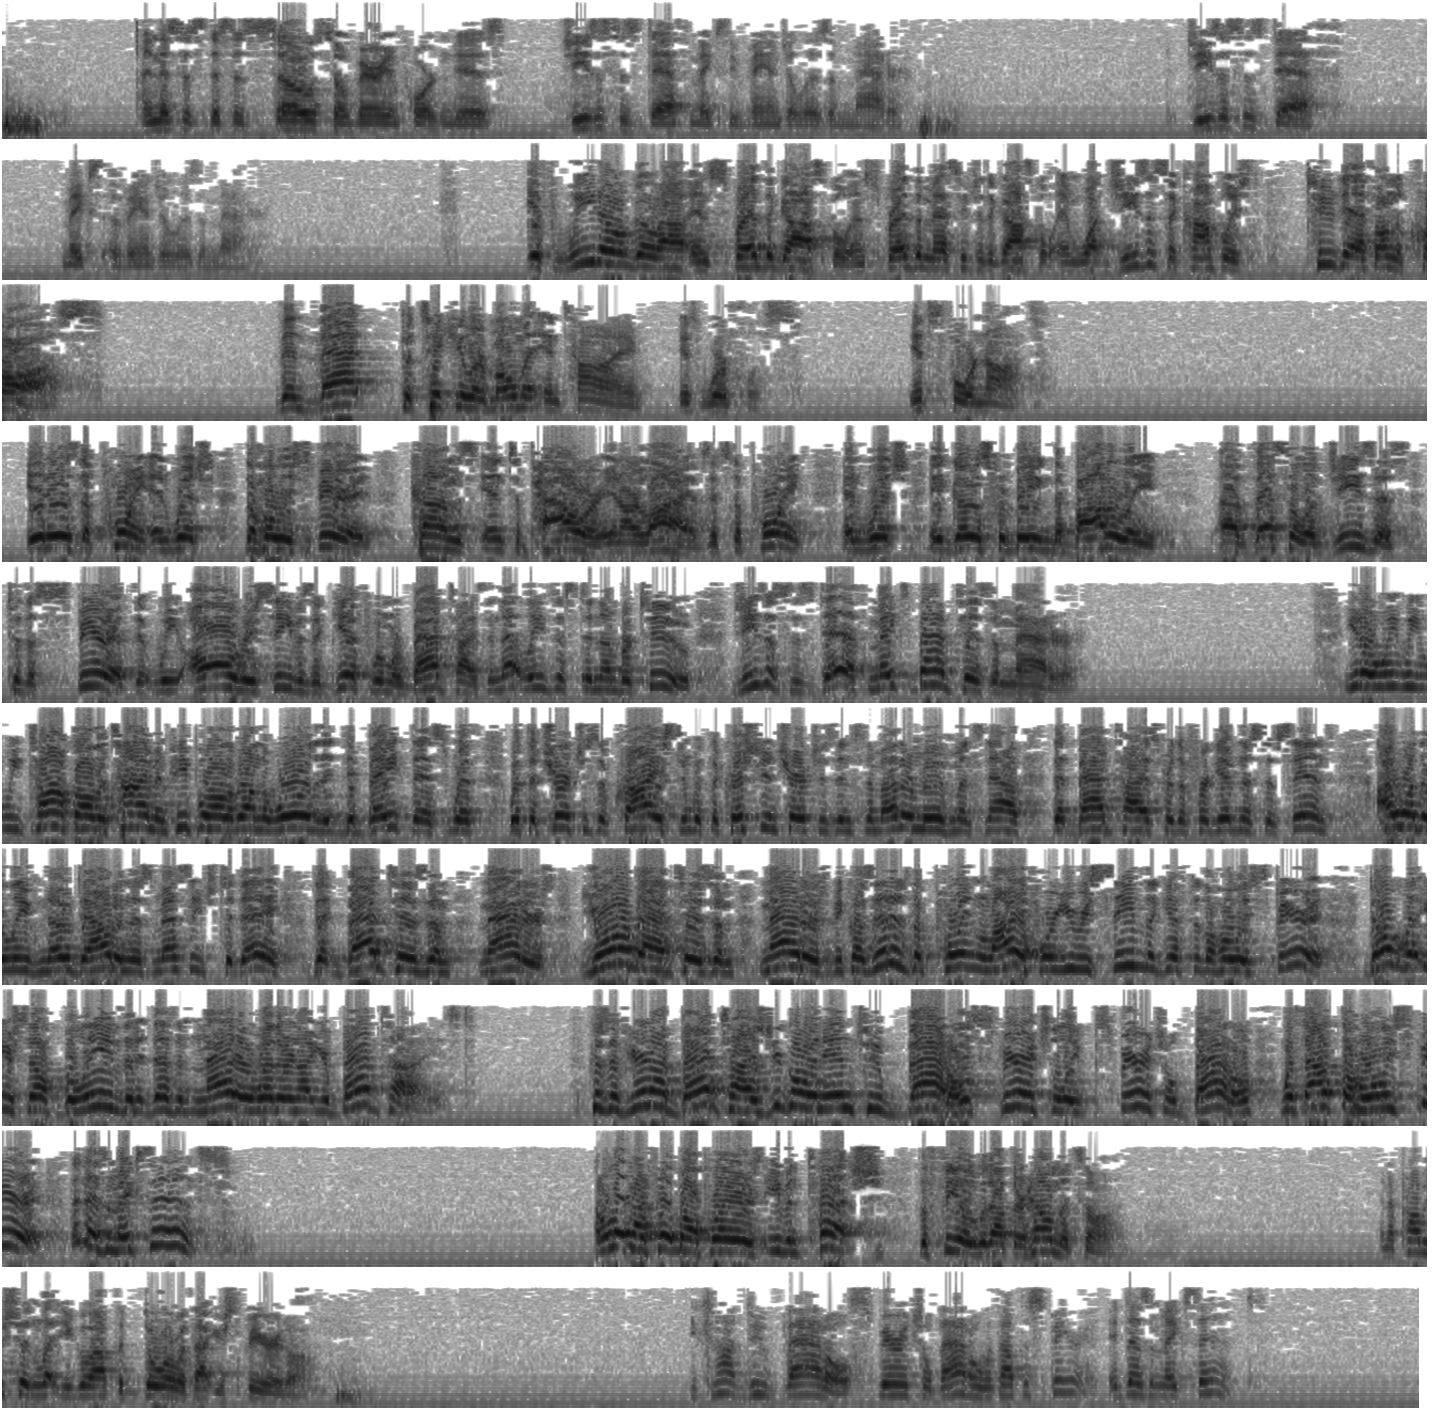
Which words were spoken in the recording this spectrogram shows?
and this is this is so so very important, is Jesus' death makes evangelism matter. Jesus' death makes evangelism matter. If we don't go out and spread the gospel and spread the message of the gospel and what Jesus accomplished to death on the cross, then that particular moment in time is worthless. It's for naught. It is the point in which the Holy Spirit comes into power in our lives. It's the point in which it goes from being the bodily uh, vessel of Jesus to the Spirit that we all receive as a gift when we're baptized. And that leads us to number two. Jesus' death makes baptism matter. You know, we, we, we talk all the time and people all around the world debate this with, with the churches of Christ and with the Christian churches and some other movements now that baptize for the forgiveness of sins. I want to leave no doubt in this message today that baptism matters. Your baptism matters because it is the point in life where you receive the gift of the Holy Spirit. Don't let yourself believe that it doesn't matter whether or not you're baptized. Because if you're not baptized, you're going into battle, spiritually, spiritual battle, without the Holy Spirit. That doesn't make sense. I don't let my football players even touch the field without their helmets on. And I probably shouldn't let you go out the door without your spirit on. You cannot do battle, spiritual battle, without the Spirit. It doesn't make sense.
